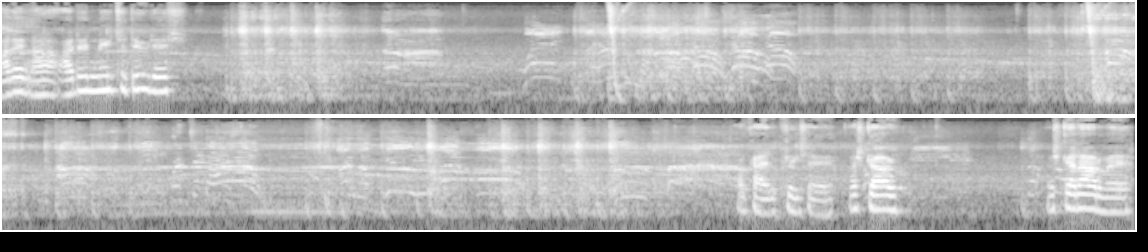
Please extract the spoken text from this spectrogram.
I didn't know. I didn't need to do this. Okay, the police here. Let's go. Let's get out of here.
